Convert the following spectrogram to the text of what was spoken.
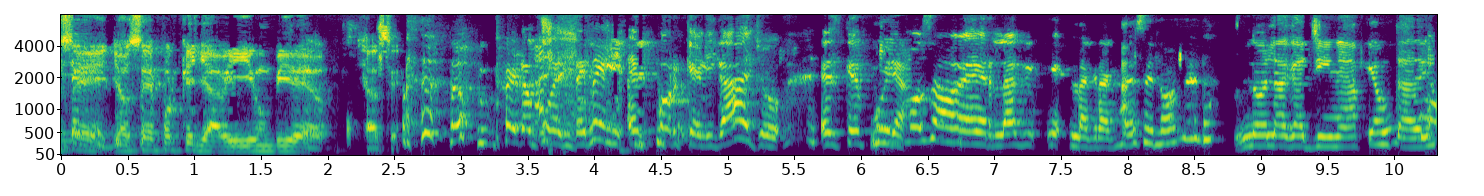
sé, yo sé porque ya vi un video, ya sé. Pero cuenten el, por qué el gallo. Es que fuimos a ver la, la granja de Zenón, ¿no? la gallina pintadita.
